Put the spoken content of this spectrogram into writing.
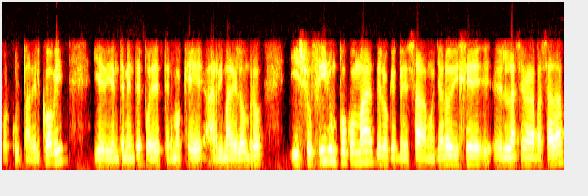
por culpa del COVID y evidentemente pues tenemos que arrimar el hombro y sufrir un poco más de lo que pensábamos. Ya lo dije eh, la semana pasada,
